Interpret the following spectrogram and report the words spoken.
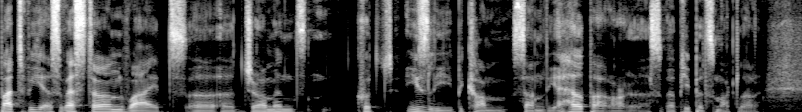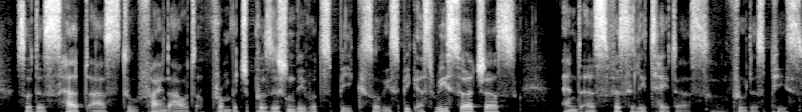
But we, as Western, white uh, uh, Germans, could easily become suddenly a helper or a, a people smuggler. So this helped us to find out from which position we would speak. So we speak as researchers and as facilitators through this piece.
